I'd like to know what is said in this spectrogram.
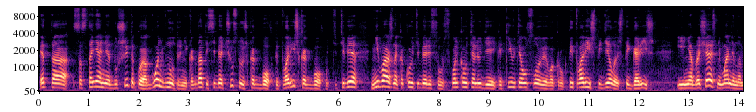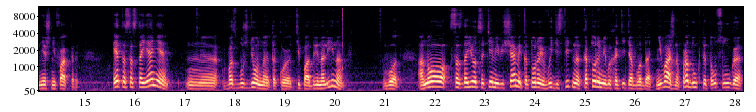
это состояние души, такой огонь внутренний, когда ты себя чувствуешь как Бог, ты творишь как Бог. Тебе не важно, какой у тебя ресурс, сколько у тебя людей, какие у тебя условия вокруг. Ты творишь, ты делаешь, ты горишь и не обращаешь внимания на внешние факторы. Это состояние э, возбужденное такое, типа адреналина, вот, оно создается теми вещами, которые вы действительно, которыми вы хотите обладать. Неважно, продукт это, услуга,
